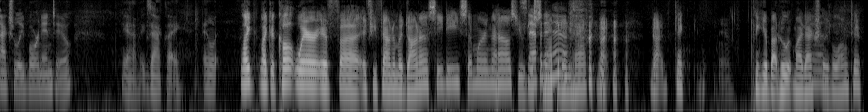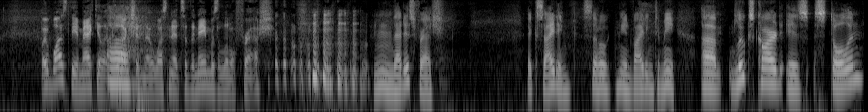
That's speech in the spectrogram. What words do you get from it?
actually born into yeah, exactly. And like like a cult where if uh, if you found a Madonna CD somewhere in the house, you would just Snap it in snap it in half, not, not think thinking about who it might actually belong to. It was the Immaculate Uh. Collection, though, wasn't it? So the name was a little fresh. Mm, that is fresh. Exciting. So inviting to me. Um, Luke's card is stolen.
